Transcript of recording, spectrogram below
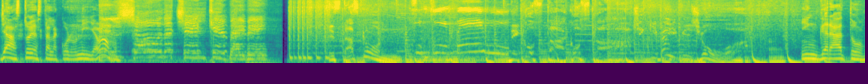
Ya estoy hasta la coronilla. El Vamos. show de Chiqui Baby. Estás con De costa a costa. Chiqui Baby Show. Ingrato.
